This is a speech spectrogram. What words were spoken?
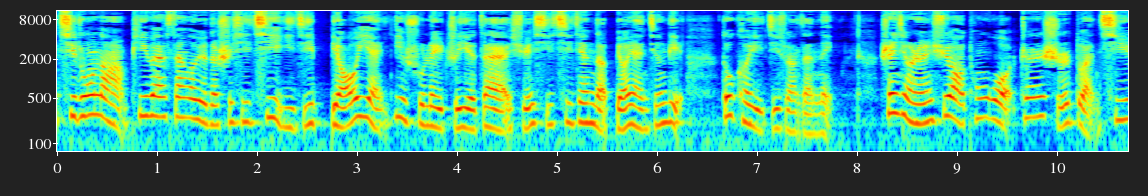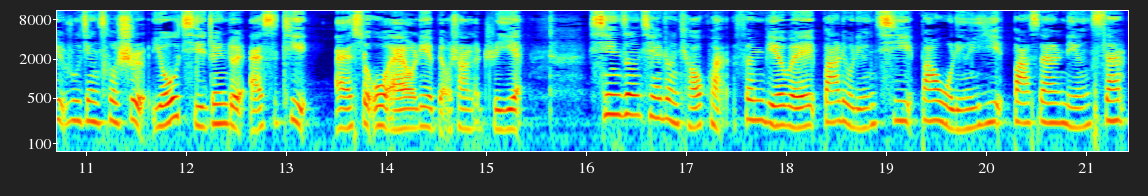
其中呢，PY 三个月的实习期以及表演艺术类职业在学习期间的表演经历都可以计算在内。申请人需要通过真实短期入境测试，尤其针对 ST、SOL 列表上的职业。新增签证条款分别为八六零七、八五零一、八三零三。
